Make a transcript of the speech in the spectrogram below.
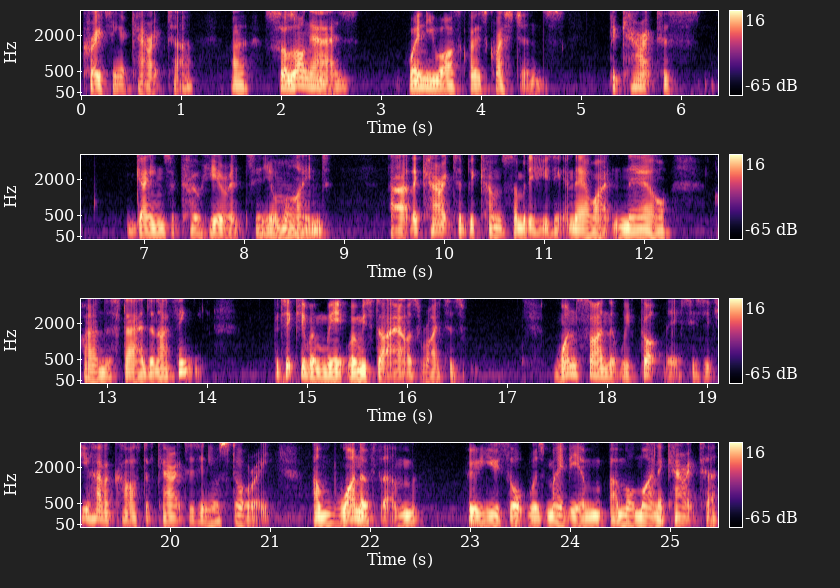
creating a character, uh, so long as when you ask those questions, the character gains a coherence in your mm. mind. Uh, the character becomes somebody who you think now I now I understand, and I think particularly when we when we start out as writers, one sign that we've got this is if you have a cast of characters in your story, and one of them who you thought was maybe a, a, more minor character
